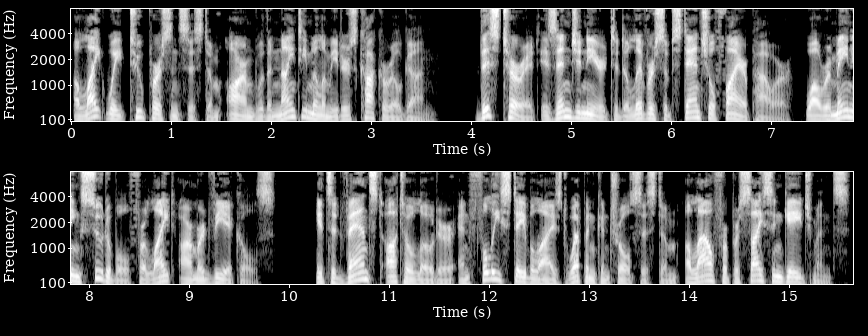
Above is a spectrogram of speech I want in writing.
a lightweight two-person system armed with a 90mm Cockerill gun. This turret is engineered to deliver substantial firepower while remaining suitable for light armored vehicles. Its advanced autoloader and fully stabilized weapon control system allow for precise engagements,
